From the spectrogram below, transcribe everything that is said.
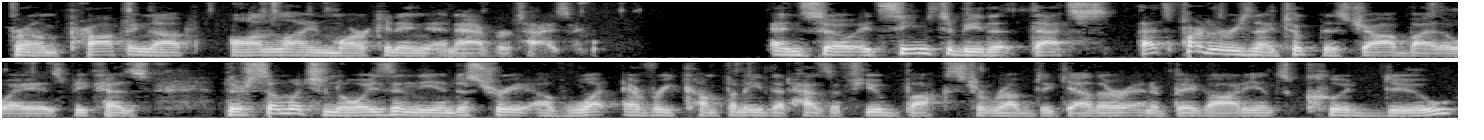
from propping up online marketing and advertising. And so it seems to be that that's that's part of the reason I took this job, by the way, is because there's so much noise in the industry of what every company that has a few bucks to rub together and a big audience could do.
